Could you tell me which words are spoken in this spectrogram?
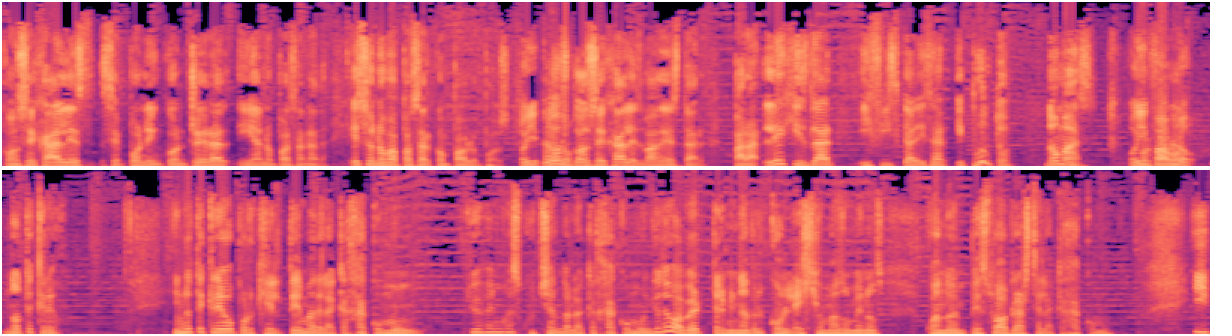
concejales, se ponen contreras y ya no pasa nada. Eso no va a pasar con Pablo Pons. Oye, Pablo. Los concejales van a estar para legislar y fiscalizar y punto, no más. Oye, Pablo, favor. no te creo. Y no te creo porque el tema de la caja común, yo vengo escuchando la caja común. Yo debo haber terminado el colegio más o menos cuando empezó a hablarse la caja común. Y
